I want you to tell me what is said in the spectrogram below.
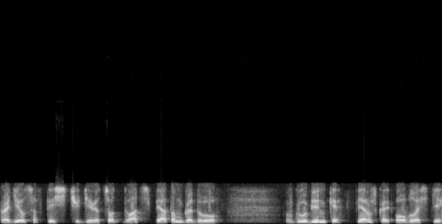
родился в 1925 году в глубинке Пермской области.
